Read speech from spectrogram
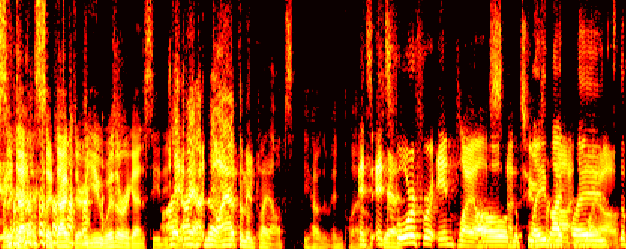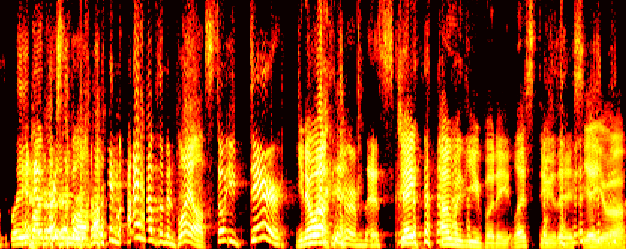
So, da- so Dagda, are you with or against EDG? I, I no, I have them in playoffs. you have them in playoffs. It's it's Yeah. four for in playoffs and two for not in playoffs. The And then first of all, I'm, I have them in playoffs. Don't you dare you know what, term this, Jake? I'm with you, buddy. Let's do this. Yeah, you are.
